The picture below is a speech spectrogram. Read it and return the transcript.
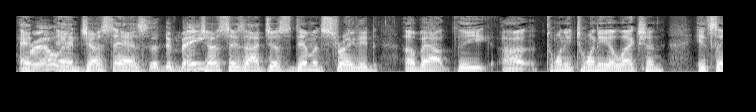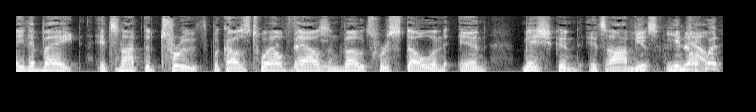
And, Well, and just it's- as it's a debate. just as I just demonstrated about the uh, 2020 election, it's a debate. It's not the truth because 12,000 votes were stolen in Michigan. It's obvious. You- you know Now, what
